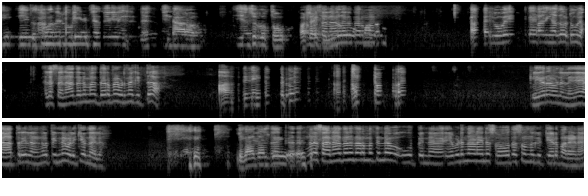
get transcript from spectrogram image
ഈ ക്രിസ്തുമത രൂപീകരിച്ചത് പിന്നെ യേശു ക്രിസ്തു പക്ഷെ ഹിന്ദു? മതം രൂപീകരിക്കാൻ നിങ്ങൾക്ക് കിട്ടൂല. അല്ല സനാതന ധർമ്മം എവിടുന്ന കിട്ടുക? ക്ലിയർ ആവണല്ലേ? ഞാൻ യാത്രയിലാണ്. നിങ്ങൾ പിന്നെ വിളിക്കും എന്തായാലും. നിങ്ങൾ സനാതന ധർമ്മത്തിന്റെ പിന്നെ എവിടുന്നാണ് അതിന്റെ സ്രോതസ് ഒന്ന് കിട്ടിയാൽ പറയണേ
